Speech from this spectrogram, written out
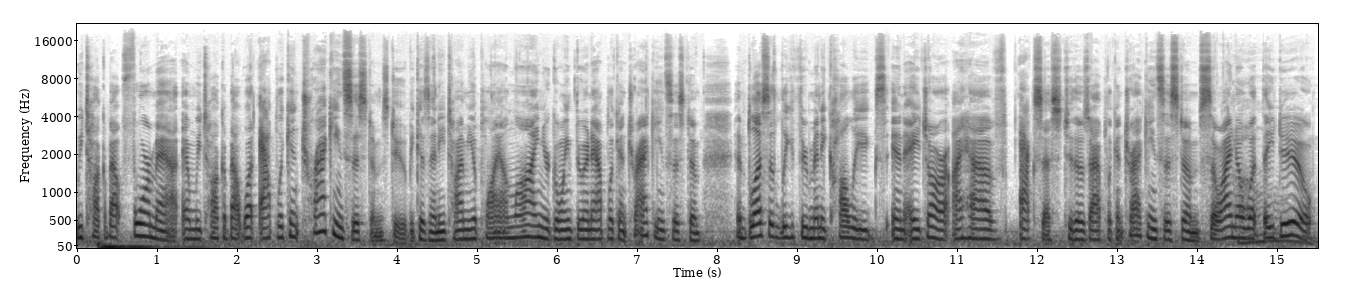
We talk about format and we talk about what applicant tracking systems do because anytime you apply online, you're going through an applicant tracking system. And blessedly, through many colleagues in HR, I have access to those applicant tracking systems, so I know oh. what they do.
